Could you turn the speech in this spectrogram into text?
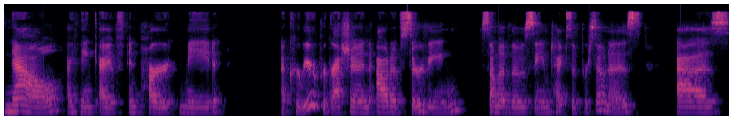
now, I think I've in part made a career progression out of serving some of those same types of personas as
